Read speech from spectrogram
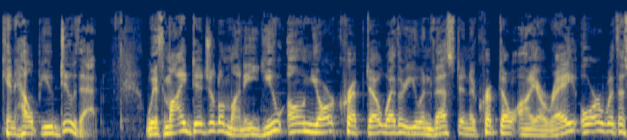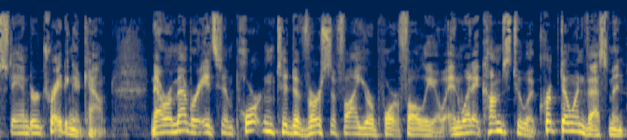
can help you do that. With My Digital Money, you own your crypto, whether you invest in a crypto IRA or with a standard trading account. Now remember, it's important to diversify your portfolio. And when it comes to a crypto investment,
